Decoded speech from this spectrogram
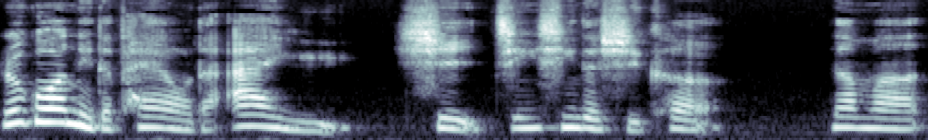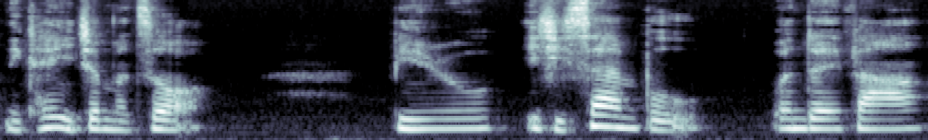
如果你的配偶的爱语是精心的时刻，那么你可以这么做。比如一起散步，问对方：“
